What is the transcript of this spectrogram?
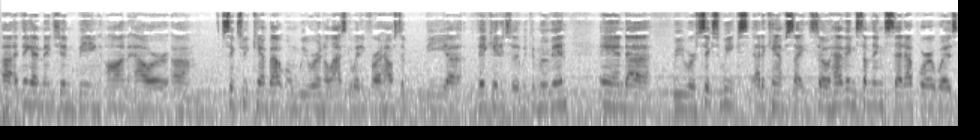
uh, I think I mentioned being on our um, six week camp out when we were in Alaska waiting for our house to be uh, vacated so that we could move in. And uh, we were six weeks at a campsite. So having something set up where it was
